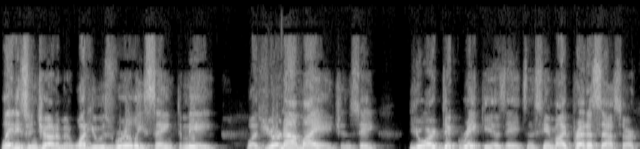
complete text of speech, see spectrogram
Ladies and gentlemen, what he was really saying to me was, you're not my agency. You're Dick Recchia's agency, my predecessor.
